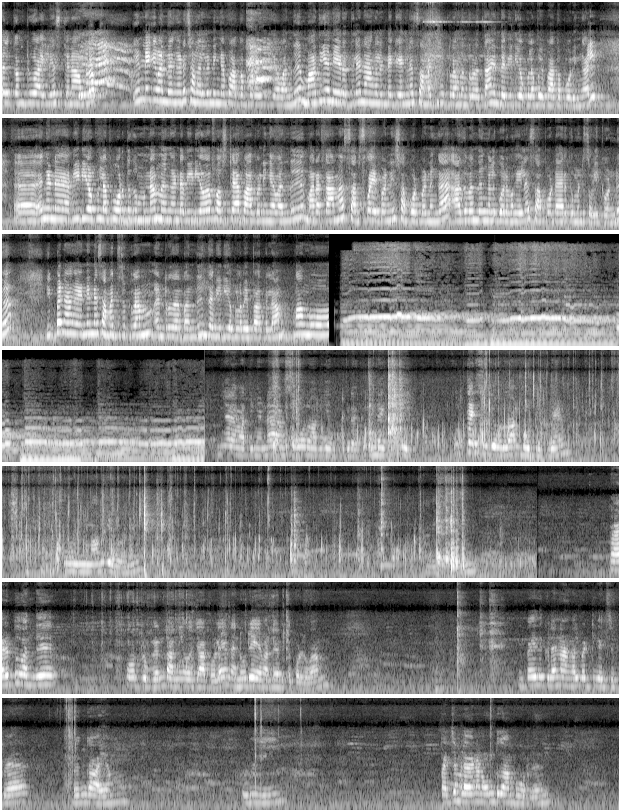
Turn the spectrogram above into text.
Welcome to ஐலேஸ் Jana vlog. இன்றைக்கி வந்து எங்கள் சேனலில் நீங்கள் பார்க்க போகிற வீடியோ வந்து மதிய நேரத்தில் நாங்கள் இன்றைக்கி என்ன சமைச்சிருக்கிறோம்ன்றது தான் இந்த வீடியோக்குள்ளே போய் பார்க்க போகிறீங்க எங்கள்ட வீடியோக்குள்ளே போகிறதுக்கு முன்னே எங்கள்ட வீடியோவை ஃபர்ஸ்ட்டாக பார்க்கணுங்க வந்து மறக்காமல் சப்ஸ்கிரைப் பண்ணி சப்போர்ட் பண்ணுங்கள் அது வந்து எங்களுக்கு ஒரு வகையில் சப்போர்ட்டாக இருக்கும்னு சொல்லிக்கொண்டு இப்போ நாங்கள் என்னென்ன சமைச்சிருக்கிறோம்ன்றதை வந்து இந்த வீடியோக்குள்ளே போய் பார்க்கலாம். வாங்கோ. சோறு அவிய விட்டுக்கிறதுக்கு இன்றைக்கு குத்தரிசி சோறு தான் போட்டிருக்கிறேன். சோறு அவிய வேணும் பருப்பு வந்து போட்டிருக்கிறேன். தண்ணி வச்சா போல். இந்த நுரையை வந்து எடுத்துக்கொள்ளுவோம். இப்போ இதுக்குள்ள நாங்கள் வெட்டி வச்சுருக்கிற வெங்காயம் உள்ளி பச்சை மிளகாய் நான் ஒன்று தான் போடுறேன்.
